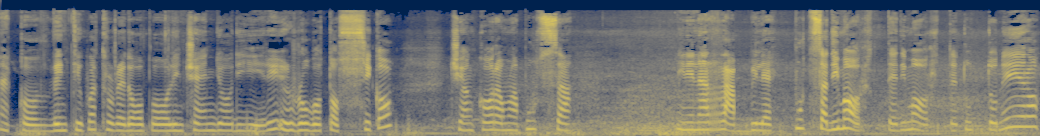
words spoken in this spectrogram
Ecco, 24 ore dopo l'incendio di ieri, il rogo tossico, c'è ancora una puzza inenarrabile, puzza di morte, di morte, tutto nero,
